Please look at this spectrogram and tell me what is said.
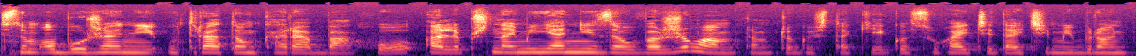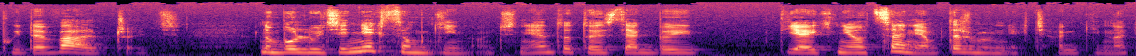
są oburzeni utratą Karabachu, ale przynajmniej ja nie zauważyłam tam czegoś takiego, słuchajcie, dajcie mi broń, pójdę walczyć. No bo ludzie nie chcą ginąć, nie? To to jest jakby ja ich nie oceniam, też bym nie chciała ginąć,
